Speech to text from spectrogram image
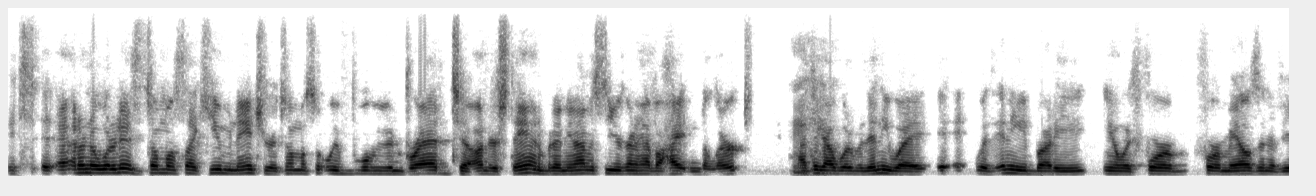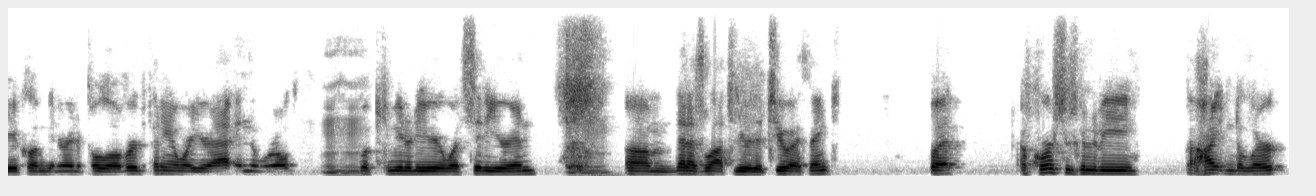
it's I don't know what it is. It's almost like human nature. It's almost what we've, what we've been bred to understand. But I mean, obviously, you're going to have a heightened alert. I think I would with anyway with anybody. You know, with four four males in a vehicle, I'm getting ready to pull over. Depending on where you're at in the world, mhm, what community or what city you're in, mhm, um, that has a lot to do with it too. I think. But of course, there's going to be a heightened alert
